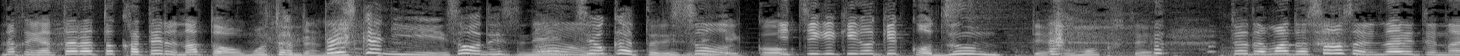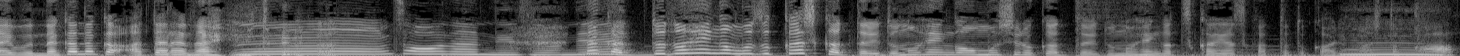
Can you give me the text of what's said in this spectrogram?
なんかやたらと勝てるなとは思ったんだよね。確かにそうですね、うん。強かったですねそう。結構。一撃が結構ズンって重くて。ただまだ操作に慣れてない分なかなか当たらないみたいな、うーんそうなんですよね。なんかどの辺が難しかったりどの辺が面白かったりどの辺が使いやすかったとかありましたか、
